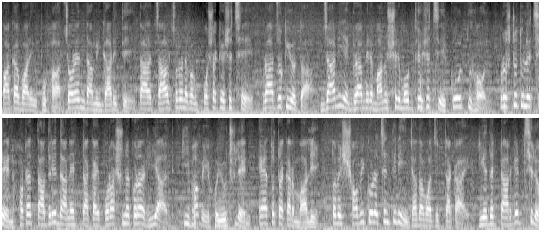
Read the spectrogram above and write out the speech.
পাকা বাড়ি উপহার। চড়েন দামি গাড়িতে, তার চালচলন এবং পোশাকে এসেছে রাজকীয়তা। জানিয়ে গ্রামের মানুষের মধ্যে এসেছে কৌতূহল। প্রশ্ন তুলেছেন, হঠাৎ তাদের দানের টাকায় পড়াশোনা করা রিয়াদ কীভাবে হয়ে উঠলেন? এত টাকার মালিক। তবে সবই করেছেন তিনি চাঁদাবাজির টাকায়। রিয়াদের টার্গেট ছিল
